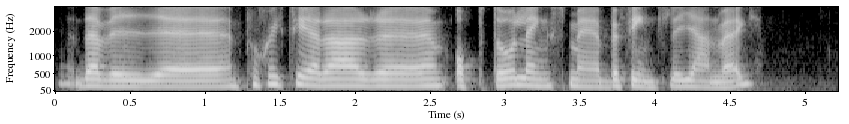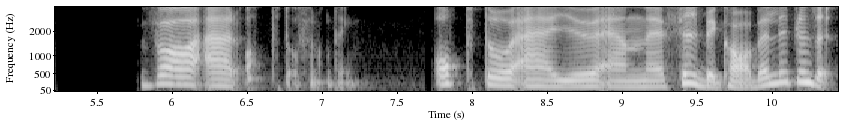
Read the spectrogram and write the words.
där vi eh, projekterar eh, Opto längs med befintlig järnväg. Vad är Opto för någonting? Opto är ju en fiberkabel i princip.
